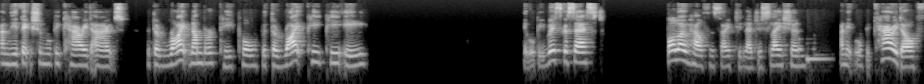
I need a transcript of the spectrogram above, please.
and the eviction will be carried out with the right number of people, with the right PPE. It will be risk assessed, follow health and safety legislation, mm-hmm. and it will be carried off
